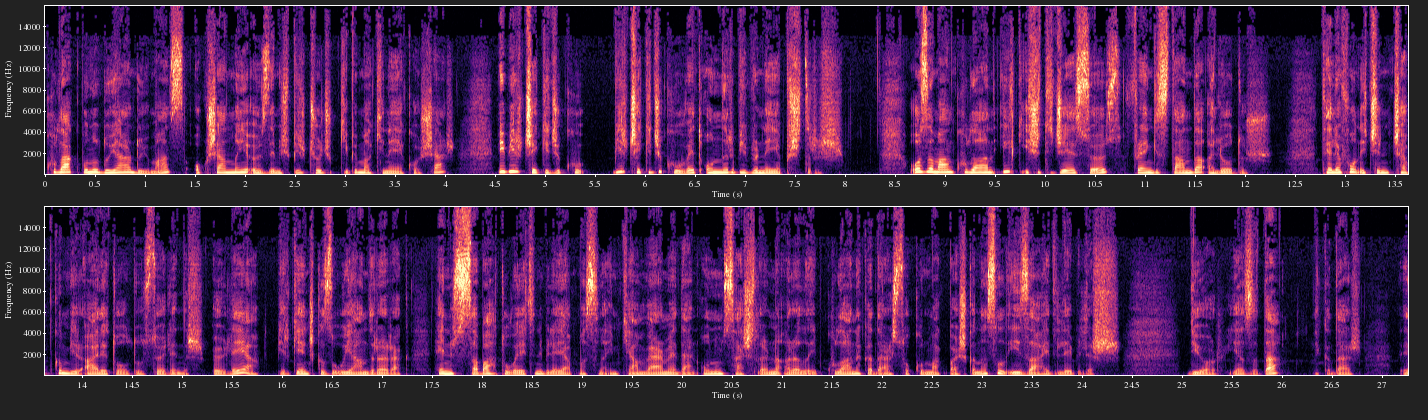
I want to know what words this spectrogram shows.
Kulak bunu duyar duymaz okşanmayı özlemiş bir çocuk gibi makineye koşar ve bir çekici bir çekici kuvvet onları birbirine yapıştırır. O zaman kulağın ilk işiteceği söz Frangistan'da alodur. Telefon için çapkın bir alet olduğu söylenir. Öyle ya bir genç kızı uyandırarak henüz sabah tuvaletini bile yapmasına imkan vermeden onun saçlarını aralayıp kulağına kadar sokulmak başka nasıl izah edilebilir diyor yazıda. Ne kadar e,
